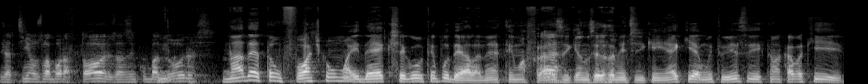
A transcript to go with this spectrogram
já tinha os laboratórios, as incubadoras. Nada é tão forte como uma ideia que chegou o tempo dela, né? Tem uma frase é. que eu não sei exatamente de quem é, que é muito isso, e então acaba que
